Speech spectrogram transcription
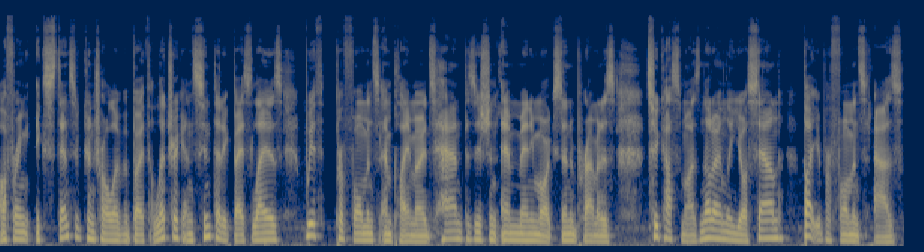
offering extensive control over both electric and synthetic bass layers with performance and play modes, hand position, and many more extended parameters to customize not only your sound but your performance as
